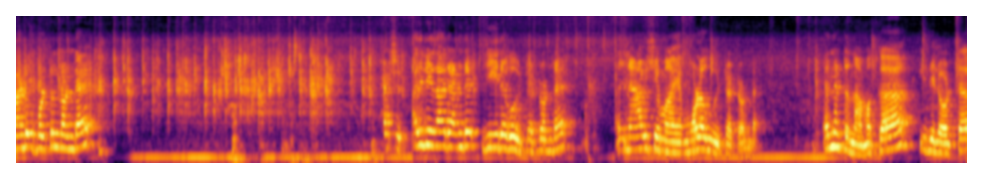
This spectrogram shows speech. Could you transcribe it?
കടുവ് പൊട്ടുന്നുണ്ട്. ആക്ഷൻ അതിലിതാ രണ്ട് ജീരകം ഇട്ടിട്ടുണ്ട്. അതിനാവശ്യമായ മുളകും ഇട്ടിട്ടുണ്ട്. എന്നിട്ട് നമുക്ക് ഇതിലോട്ട്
